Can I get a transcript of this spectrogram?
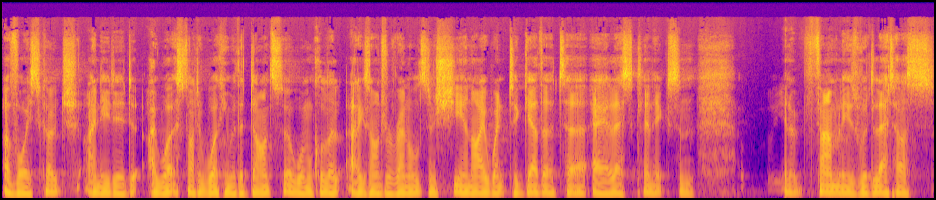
a voice coach. I needed. I work, started working with a dancer, a woman called Alexandra Reynolds, and she and I went together to ALS clinics, and you know, families would let us.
